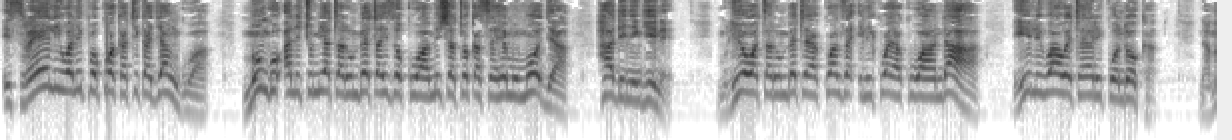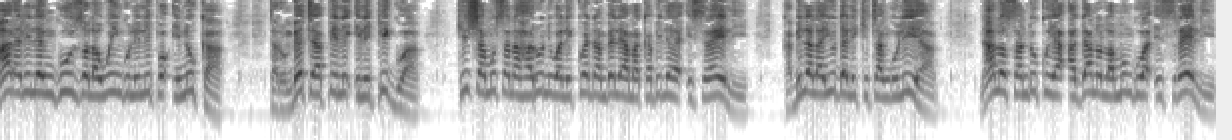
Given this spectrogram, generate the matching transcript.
Israeli walipokuwa katika jangwa mungu alitumia tarumbeta hizo kuwahamisha toka sehemu moja hadi nyingine. Mlio wa tarumbeta ya kwanza ilikuwa ya kuwaandaa ili wawe tayari kuondoka. Na mara lile nguzo la wingu lilipoinuka tarumbeta ya pili ilipigwa. Kisha musa na haruni walikwenda mbele ya makabila ya israeli kabila la yuda likitangulia nalo na sanduku ya agano la mungu wa israeli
